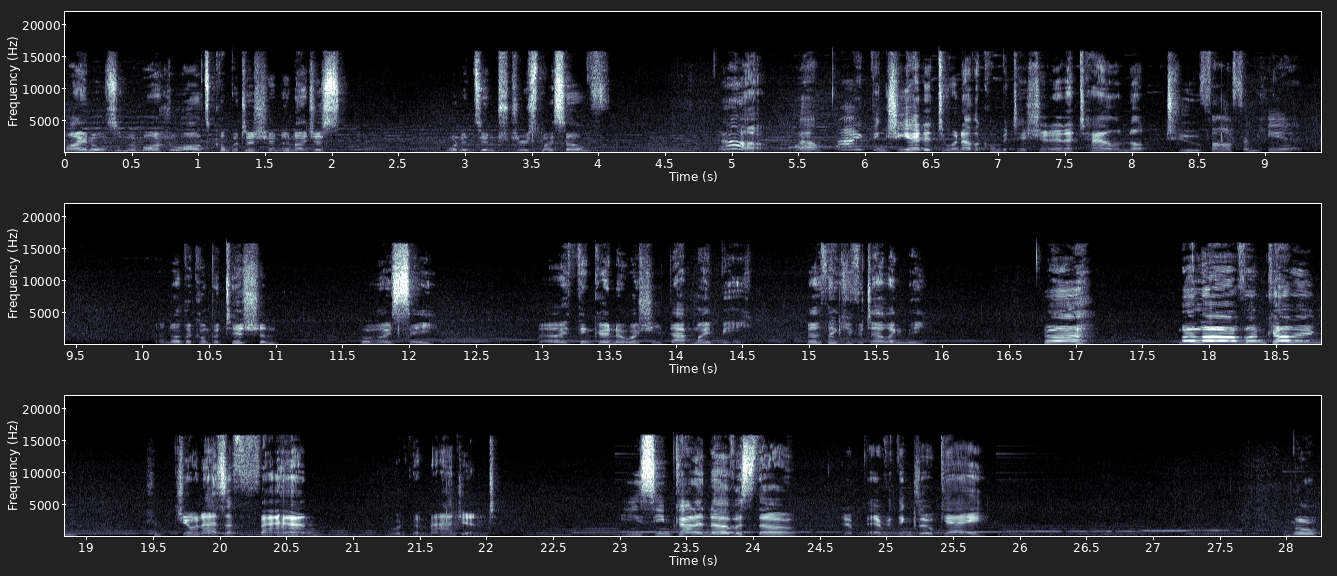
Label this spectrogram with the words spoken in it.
finals of a martial arts competition, and I just wanted to introduce myself. Oh, well, I think she headed to another competition in a town not too far from here. Another competition. Oh, I see. I think I know where she that might be. Oh, thank you for telling me. Ah, my love, I'm coming. Jonah's a fan? Who would have imagined? He seemed kind of nervous, though. Hope everything's okay. No,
